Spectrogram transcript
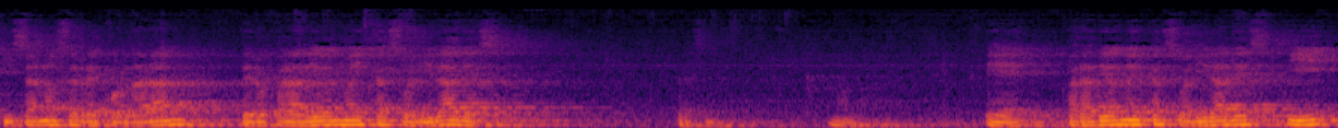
quizá no se recordarán, pero para Dios no hay casualidades. Eh, para Dios no hay casualidades y...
